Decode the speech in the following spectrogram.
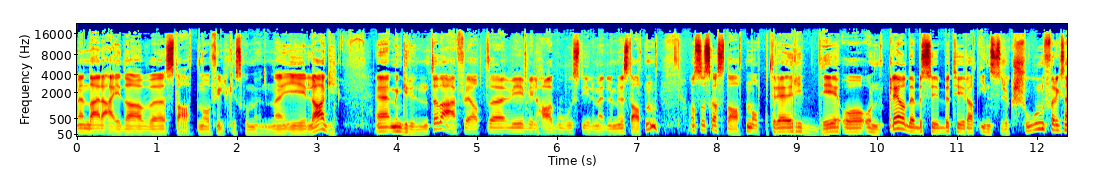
Men det er eid av eh, staten og fylkeskommunene i lag. Eh, men grunnen til det er fordi at eh, vi vil ha gode styremedlemmer i staten. Og så skal staten opptre ryddig og ordentlig, og det betyr at instruksjon f.eks.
